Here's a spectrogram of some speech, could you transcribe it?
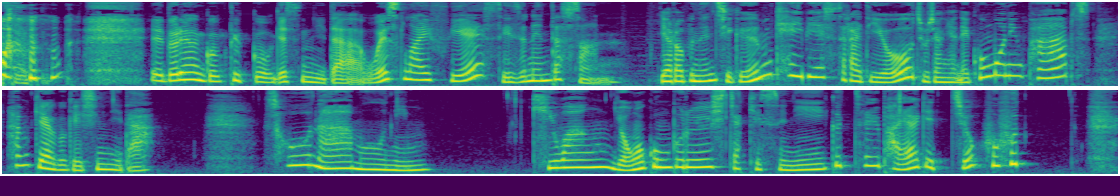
예, 노래 한 곡 듣고 오겠습니다. Westlife의 Season in the Sun. 여러분은 지금 KBS 라디오 조정현의 Good Morning Pops 함께하고 계십니다. 소나무님. 기왕 영어 공부를 시작했으니 끝을 봐야겠죠? 후훗.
